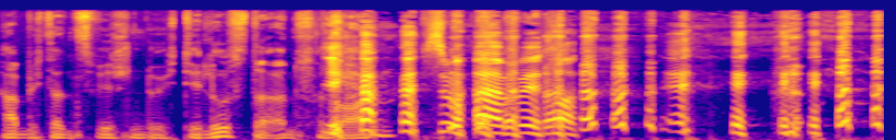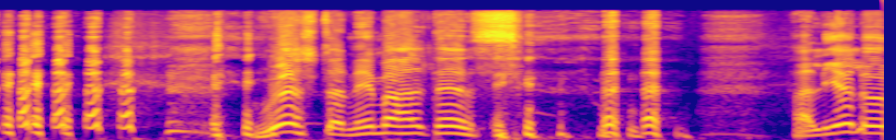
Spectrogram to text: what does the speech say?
habe ich dann zwischendurch die Lust daran verloren. Das war bisschen. Wurscht, dann nehmen wir halt das. Hallihallo.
